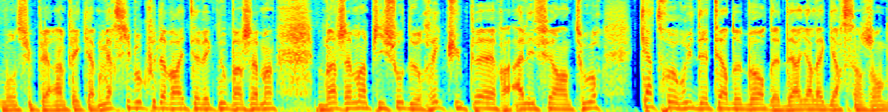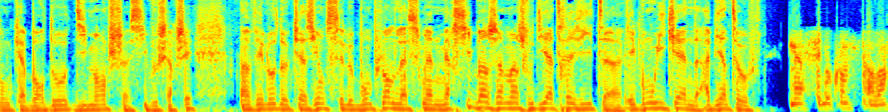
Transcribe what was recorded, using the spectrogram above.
Bon, super, impeccable. Merci beaucoup d'avoir été avec nous, Benjamin. Benjamin Pichot de Récupère. Allez faire un tour. 4 rue des Terres de Borde, derrière la gare Saint-Jean, donc à Bordeaux, dimanche. Si vous cherchez un vélo d'occasion, c'est le bon plan de la semaine. Merci, Benjamin. Je vous dis à très vite et bon week-end. À bientôt. Merci beaucoup. Au revoir.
